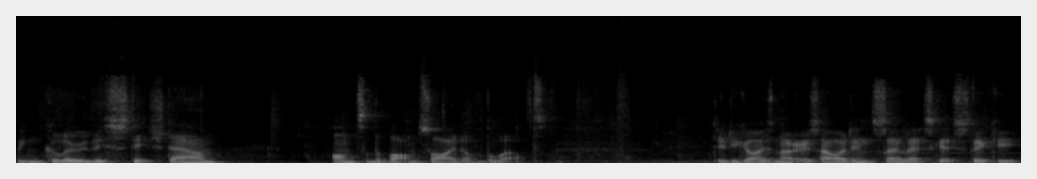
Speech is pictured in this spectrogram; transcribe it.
we can glue this stitch down onto the bottom side of the welt. Did you guys notice how I didn't say let's get sticky?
